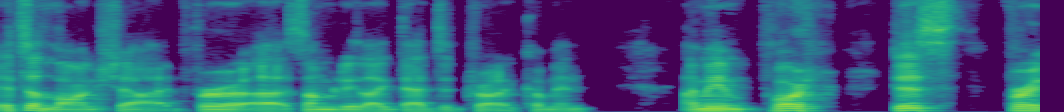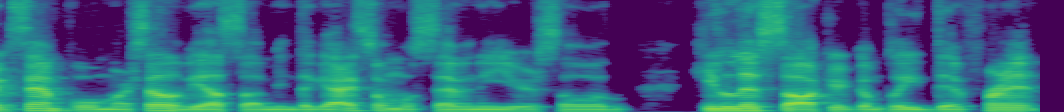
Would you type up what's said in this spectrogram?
it's a long shot for uh, somebody like that to try to come in. I mean, for just for example, Marcelo Bielsa, I mean, the guy's almost 70 years old. He lives soccer completely different.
